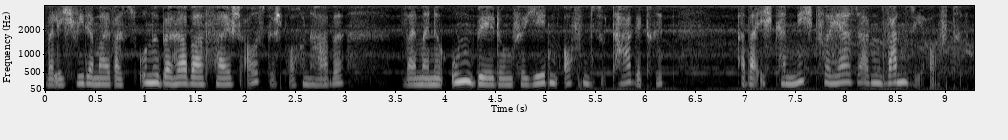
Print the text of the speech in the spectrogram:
weil ich wieder mal was unüberhörbar falsch ausgesprochen habe, weil meine Unbildung für jeden offen zutage tritt, aber ich kann nicht vorhersagen, wann sie auftritt.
